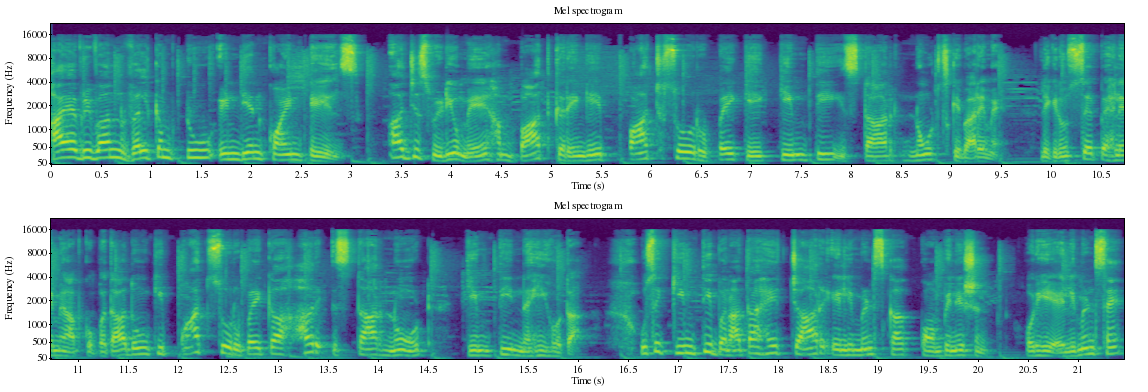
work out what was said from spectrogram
Hi everyone welcome to Indian coin tales आज इस वीडियो में हम बात करेंगे 500 रुपए के कीमती स्टार नोट्स के बारे में। लेकिन उससे पहले मैं आपको बता दूँ कि 500 रुपए का हर स्टार नोट कीमती नहीं होता। उसे कीमती बनाता है चार एलिमेंट्स का कॉम्बिनेशन और ये एलिमेंट्स हैं,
